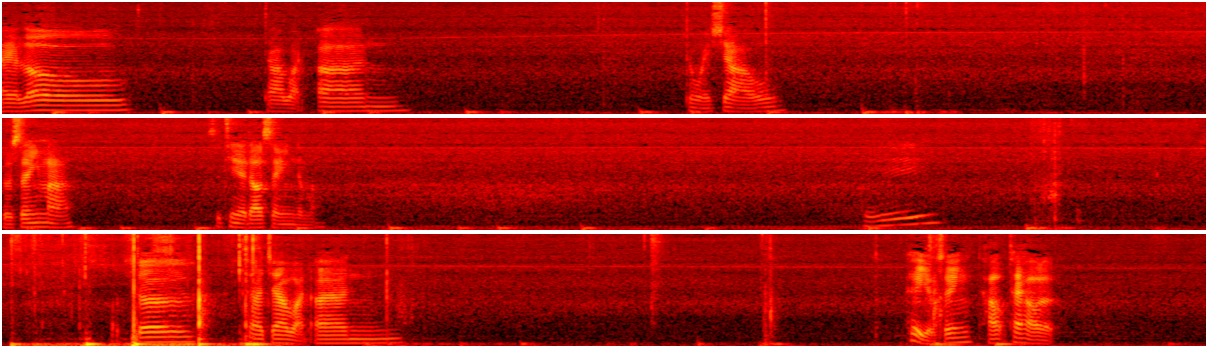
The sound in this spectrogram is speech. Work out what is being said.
Hello，大家晚安。等我一下哦，有声音吗？是听得到声音的吗？诶，好的，大家晚安。嘿，有声音，好，太好了！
